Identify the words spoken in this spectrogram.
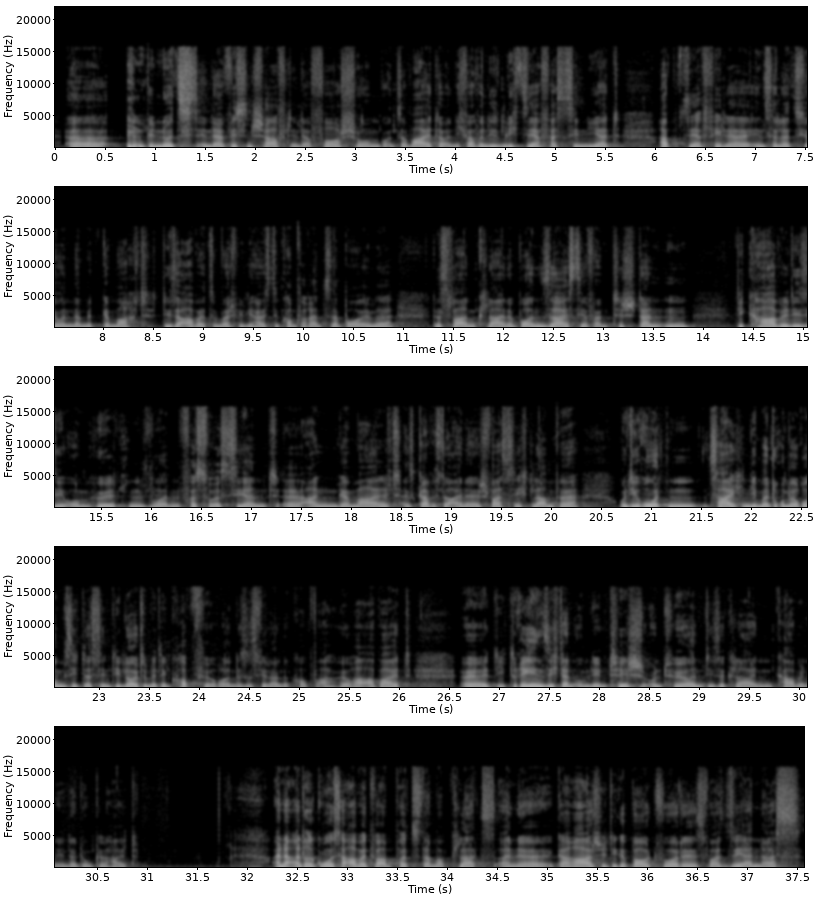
äh, benutzt in der Wissenschaft, in der Forschung und so weiter. Und ich war von diesem Licht sehr fasziniert, habe sehr viele Installationen damit gemacht. Diese Arbeit zum Beispiel, die heißt die Konferenz der Bäume. Das waren kleine Bonsais, die auf einem Tisch standen die Kabel, die sie umhüllten, wurden phosphoreszierend äh, angemalt. Es gab so eine Schwarzlichtlampe. Und die roten Zeichen, die man drumherum sieht, das sind die Leute mit den Kopfhörern. Das ist wieder eine Kopfhörerarbeit. Äh, die drehen sich dann um den Tisch und hören diese kleinen Kabel in der Dunkelheit. Eine andere große Arbeit war am Potsdamer Platz, eine Garage, die gebaut wurde. Es war sehr nass.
